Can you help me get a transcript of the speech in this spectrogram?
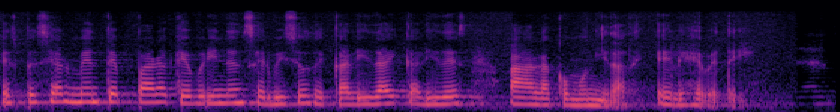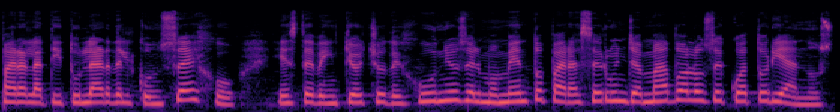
especialmente para que brinden servicios de calidad y calidez a la comunidad LGBTI. Para la titular del Consejo, este 28 de junio es el momento para hacer un llamado a los ecuatorianos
